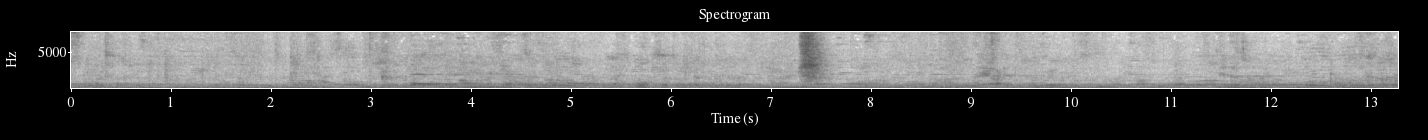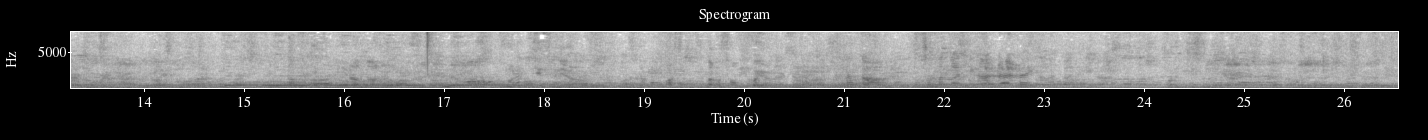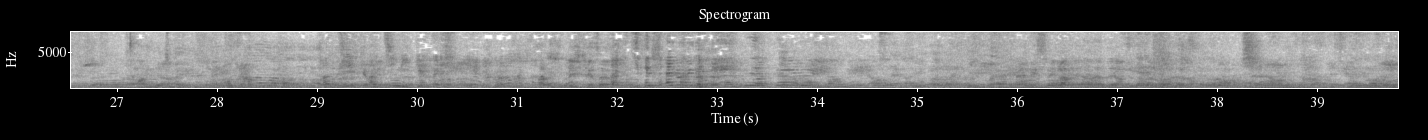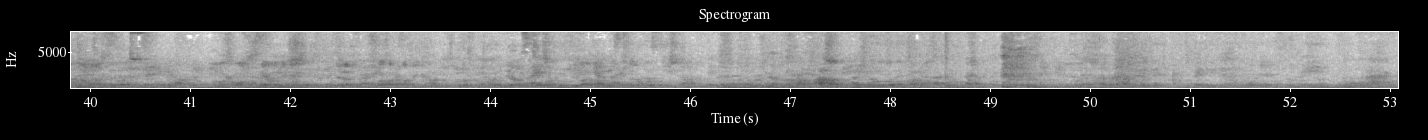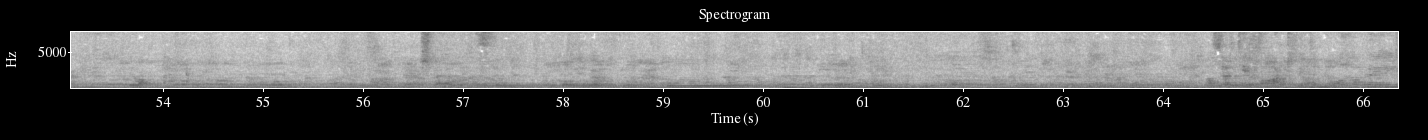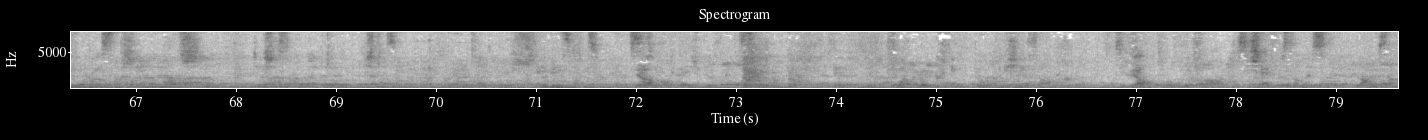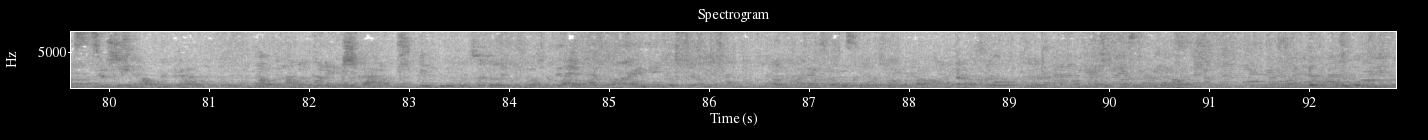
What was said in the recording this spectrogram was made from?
Thank you. っちに行けい。に行け。絶対無理。Ja. Verrückt Fach. Also ja. Das ist einfach so ein langsames Zügeln haben, gell? Ja. Ja. Ja.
